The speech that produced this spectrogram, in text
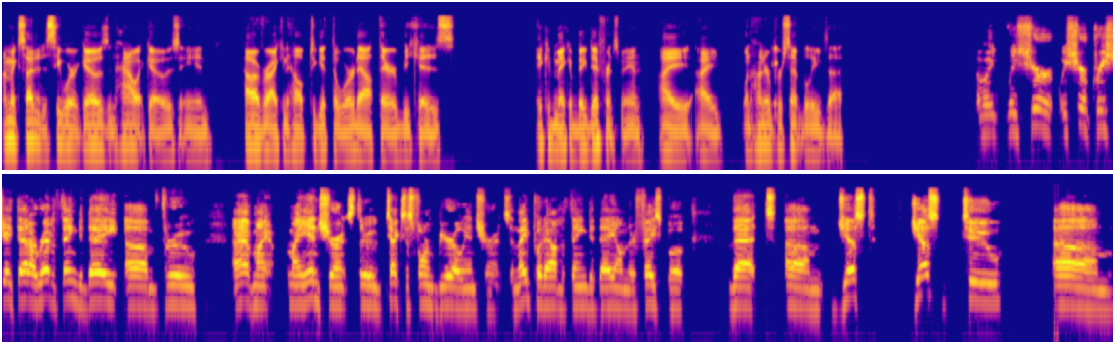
I'm excited to see where it goes and how it goes and however I can help to get the word out there because it could make a big difference, man. I I 100% believe that. We, we sure we sure appreciate that. I read a thing today um, through I have my my insurance through Texas Farm Bureau Insurance, and they put out a thing today on their Facebook that um, just just to um,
